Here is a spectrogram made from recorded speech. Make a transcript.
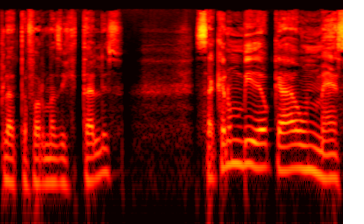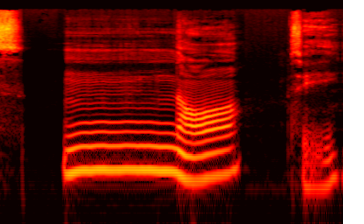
plataformas digitales. Sacan un video cada un mes. Mm, no, Sí.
